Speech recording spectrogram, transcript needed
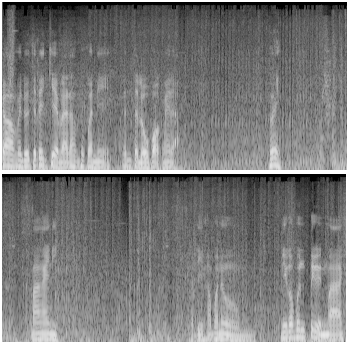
ก็ไม่รู้จะเล่นเกมอะไรนะครับทุกวันนี้เล่นแต่โลบอกไม่แหละเฮ้ย มาไงนี่สวัสดีครับพ่อหนุ่มนี่ก็เพิ่งตื่นมาแค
